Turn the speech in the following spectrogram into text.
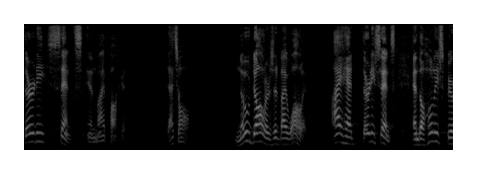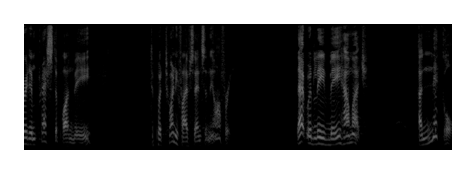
30 cents in my pocket. That's all. No dollars in my wallet. I had 30 cents, and the Holy Spirit impressed upon me to put 25 cents in the offering. That would leave me how much? A nickel.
